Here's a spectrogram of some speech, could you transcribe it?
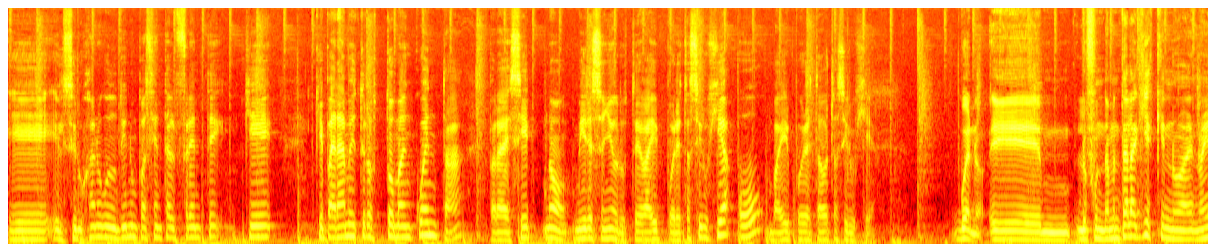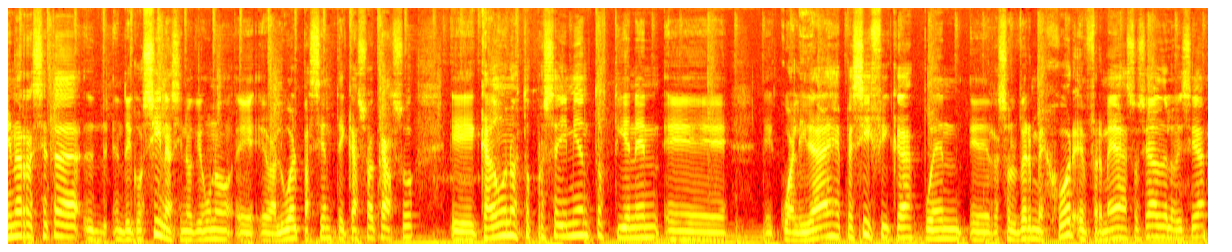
Eh, el cirujano cuando tiene un paciente al frente, ¿qué, ¿qué parámetros toma en cuenta para decir, no, mire señor, usted va a ir por esta cirugía o va a ir por esta otra cirugía? Bueno, eh, lo fundamental aquí es que no hay, una receta de, cocina, sino que uno eh, evalúa al paciente caso a caso. Eh, cada uno de estos procedimientos tienen cualidades específicas, pueden resolver mejor enfermedades asociadas de la obesidad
